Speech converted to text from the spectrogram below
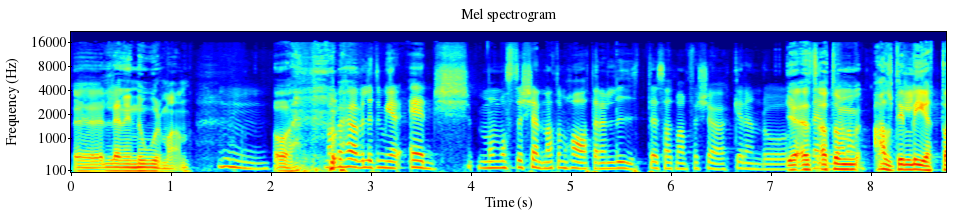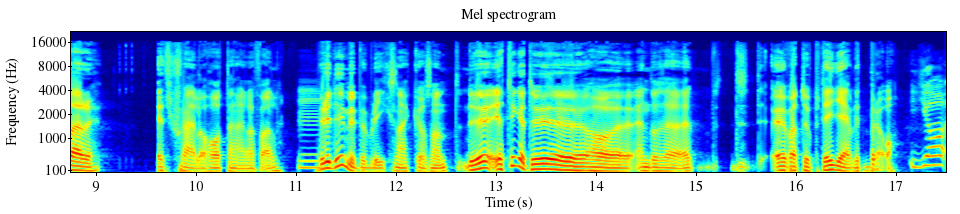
eh, Lenny Norman. Mm. Och, Man behöver lite mer edge. Man måste känna att de hatar en lite så att man försöker ändå ja, att, att de dem. alltid letar ett skäl att hata den i alla fall. Mm. Hur är du med publiksnack och sånt? Du, jag tycker att du har ändå här, övat upp det jävligt bra. Ja,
